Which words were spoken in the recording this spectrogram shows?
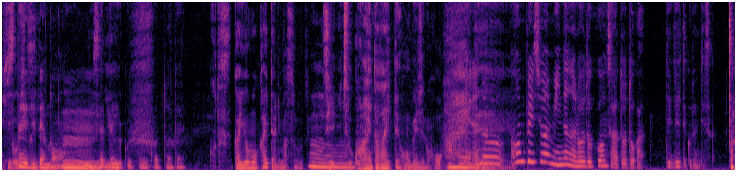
披露ステージでも見せていくということで。概要も書いてありますので、うん、ぜひ一度ご覧いただいてホームページの方、はい、えー、あのホームページはみんなの朗読コンサートとかで出てくるんですか？あ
